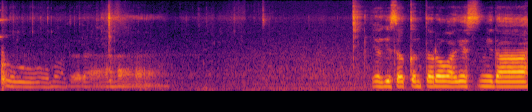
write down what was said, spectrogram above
또 뭐더라. 여기서 끊도록 하겠습니다.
